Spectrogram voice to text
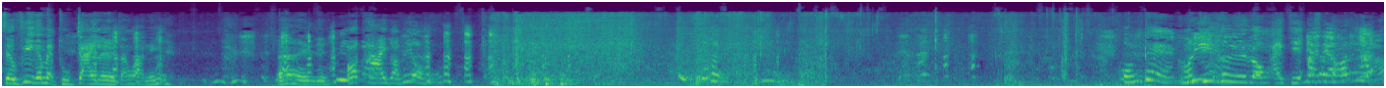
เซลฟี่กันแบบถูกใจเลยจังหวะนี้เออจริงๆอ๋อถ่ายก่อนพี่โอ้โห ผมแตกเมื่อกี้คือลงไอจีเดี๋ยวเดี๋ยวนี่เหรอ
